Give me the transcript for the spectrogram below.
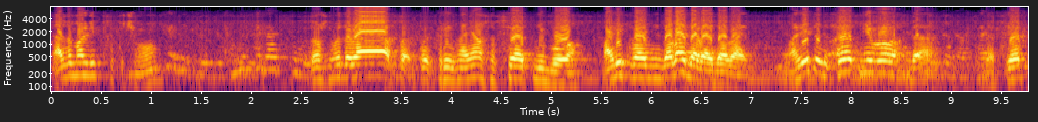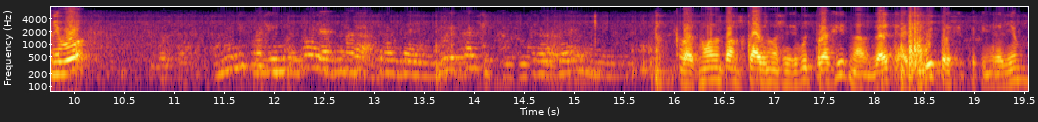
Надо молиться. Почему? Потому что мы давай признаем, что все от Него. Молитва не давай, давай, давай. Молитва все от Него, да. да все от Него. Возможно, там сказано, что если будет просить, надо дать, а если будет просить, так и не дадим.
